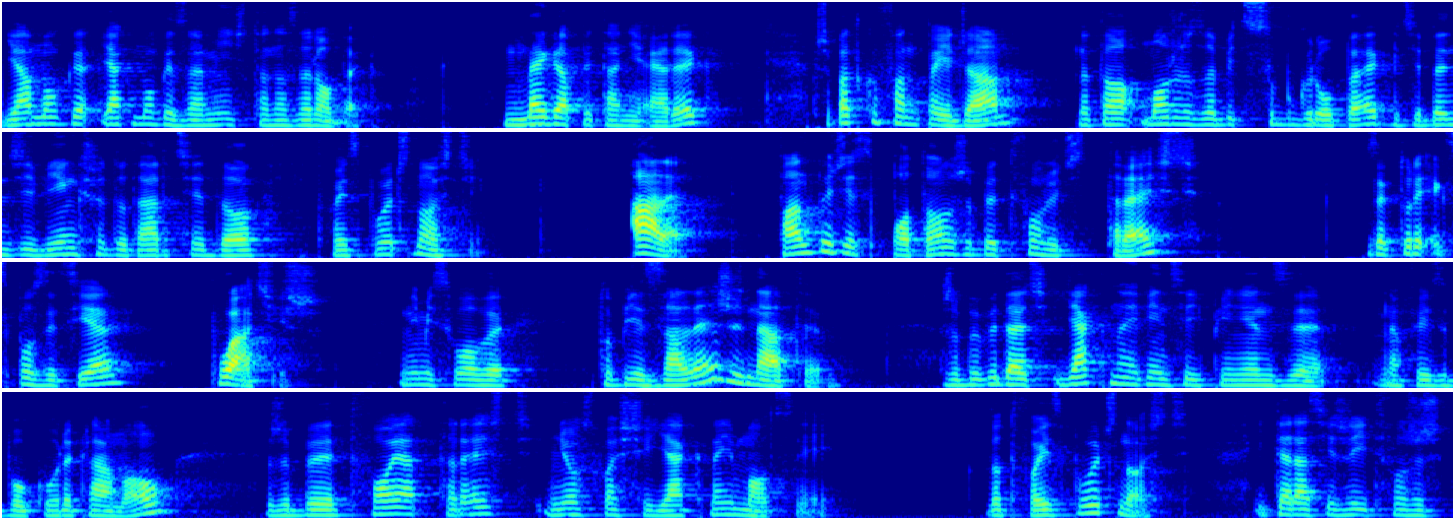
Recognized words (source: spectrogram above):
Ja mogę, jak mogę zamienić to na zarobek? Mega pytanie, Eryk. W przypadku fanpage'a, no to możesz zrobić subgrupę, gdzie będzie większe dotarcie do Twojej społeczności. Ale fanpage jest po to, żeby tworzyć treść, za której ekspozycję płacisz. Innymi słowy, Tobie zależy na tym, żeby wydać jak najwięcej pieniędzy na Facebooku reklamą, żeby Twoja treść niosła się jak najmocniej do Twojej społeczności. I teraz, jeżeli tworzysz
